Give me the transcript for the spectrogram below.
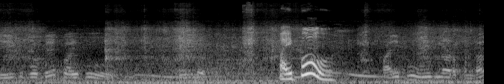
వేయకపోతే పైపు పైపు పైపు ఊగులాడకుండా.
